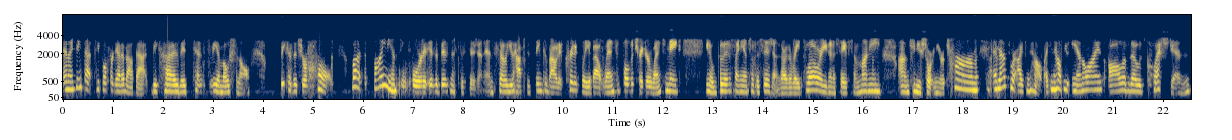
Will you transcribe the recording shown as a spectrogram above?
And I think that people forget about that because it tends to be emotional because it's your home. But the financing for it is a business decision. And so you have to think about it critically about when to pull the trigger, when to make, you know, good financial decisions. Are the rates low? Are you going to save some money? Um, can you shorten your term? And that's where I can help. I can help you analyze all of those questions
